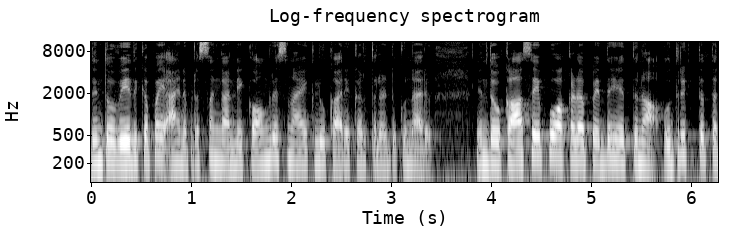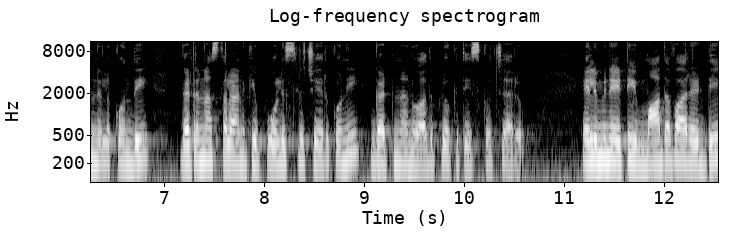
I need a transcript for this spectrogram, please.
దీంతో వేదికపై ఆయన ప్రసంగాన్ని కాంగ్రెస్ నాయకులు కార్యకర్తలు అడ్డుకున్నారు. దీంతో కాసేపు అక్కడ పెద్ద ఎత్తున ఉద్రిక్తత నెలకొంది. ఘటనా స్థలానికి పోలీసులు చేరుకొని ఘటనను అదుపులోకి తీసుకొచ్చారు. ఎలిమినేటి మాధవారెడ్డి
